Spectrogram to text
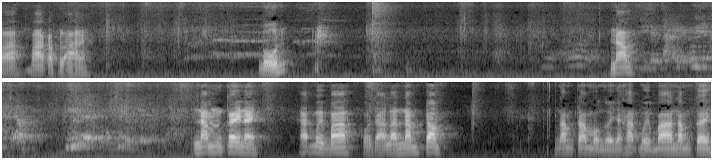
ba ba cặp lá này. Bốn. Năm. Năm cây này H13 có giá là 500 500 mọi người nhé H13 5 cây.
